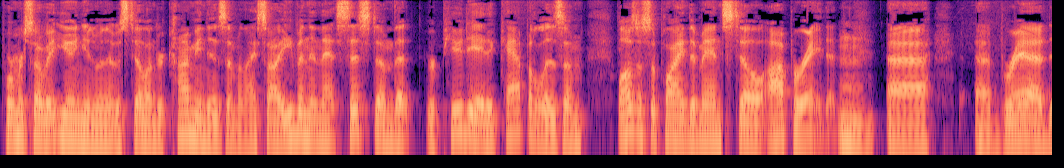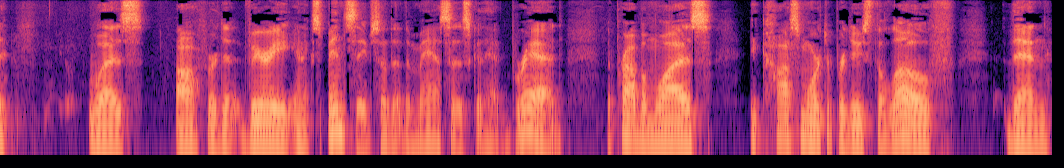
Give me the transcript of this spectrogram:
former Soviet Union when it was still under communism, and I saw even in that system that repudiated capitalism, laws of supply and demand still operated. Mm. Uh, uh, bread was offered it very inexpensive so that the masses could have bread. The problem was it cost more to produce the loaf than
